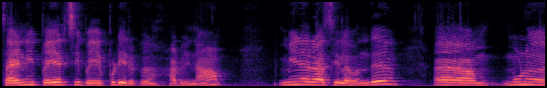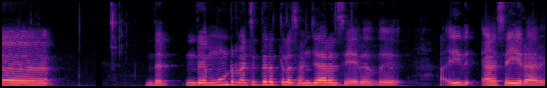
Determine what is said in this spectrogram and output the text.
சனி பெயர்ச்சி இப்போ எப்படி இருக்குது அப்படின்னா மீனராசியில் வந்து மூணு இந்த இந்த மூன்று நட்சத்திரத்தில் சஞ்சாரம் செய்கிறது இது செய்கிறாரு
